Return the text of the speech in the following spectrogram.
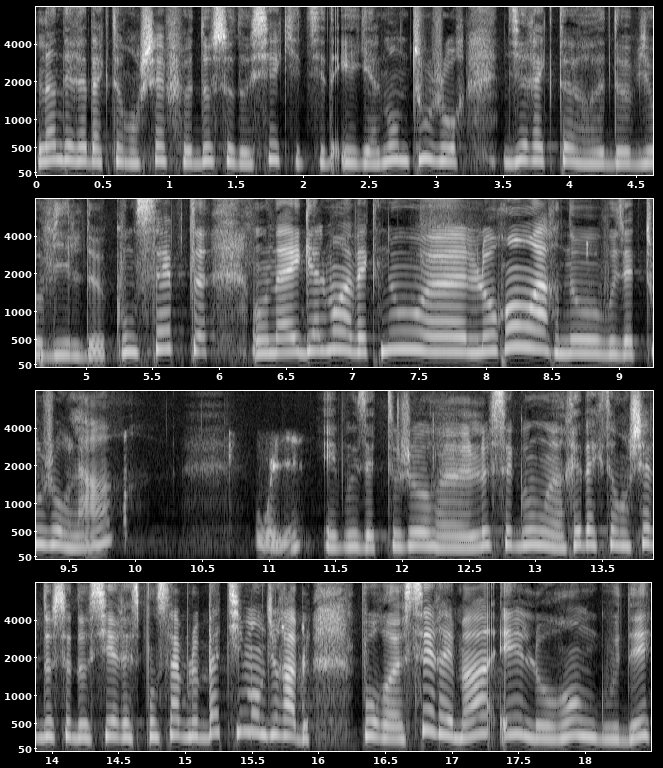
l'un des rédacteurs en chef de ce dossier, qui est également toujours directeur de BioBuild Concept. On a également avec nous Laurent Arnaud. Vous êtes toujours là oui. Et vous êtes toujours euh, le second euh, rédacteur en chef de ce dossier, responsable bâtiment durable pour euh, Cerema et Laurent Goudet,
